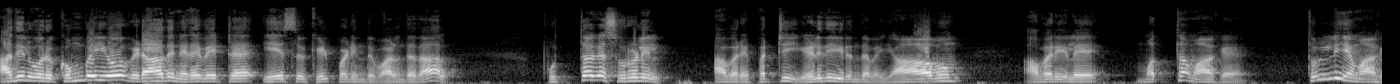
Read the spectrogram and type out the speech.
அதில் ஒரு கொம்பையோ விடாது நிறைவேற்ற இயேசு கீழ்ப்படிந்து வாழ்ந்ததால் புத்தக சுருளில் அவரை பற்றி எழுதியிருந்தவை யாவும் அவரிலே மொத்தமாக துல்லியமாக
